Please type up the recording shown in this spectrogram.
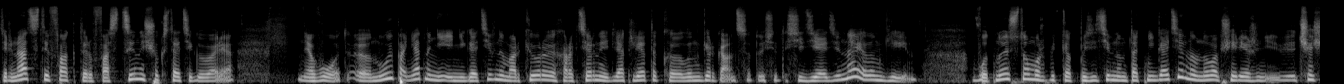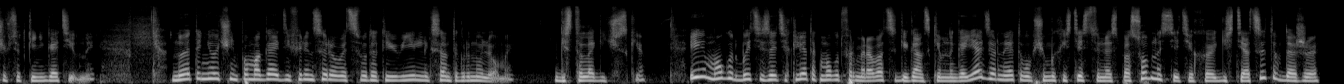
13 фактор, фасцин еще, кстати говоря. Вот. Ну и, понятно, негативные маркеры, характерные для клеток лангерганса, то есть это CD1А и лангерин. Вот. Но СТО может быть как позитивным, так и негативным, но вообще реже, чаще все-таки негативный. Но это не очень помогает дифференцировать с вот этой ювенильной ксантогранулемой гистологически. И могут быть из этих клеток могут формироваться гигантские многоядерные. Это, в общем, их естественная способность этих э, гистиоцитов даже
